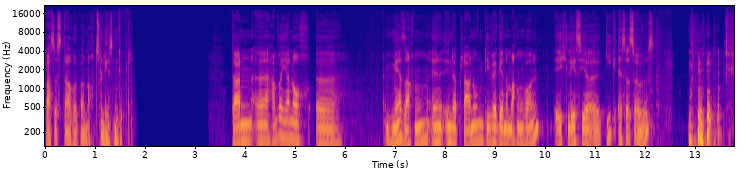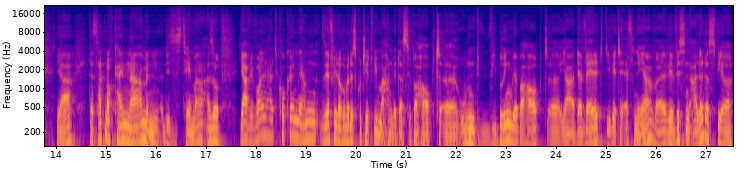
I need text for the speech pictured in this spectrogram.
was es darüber noch zu lesen gibt. Dann äh, haben wir ja noch äh, mehr Sachen in, in, der Planung, die wir gerne machen wollen. Ich lese hier äh, Geek as a Service. ja, das hat noch keinen Namen, dieses Thema. Also ja, wir wollen halt gucken, wir haben sehr viel darüber diskutiert, wie machen wir das überhaupt äh, und wie bringen wir überhaupt äh, ja der Welt die WTF näher, weil wir wissen alle, dass wir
